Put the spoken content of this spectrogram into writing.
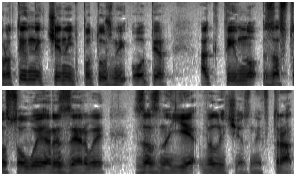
Противник чинить потужний опір, активно застосовує резерви, зазнає величезних втрат.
